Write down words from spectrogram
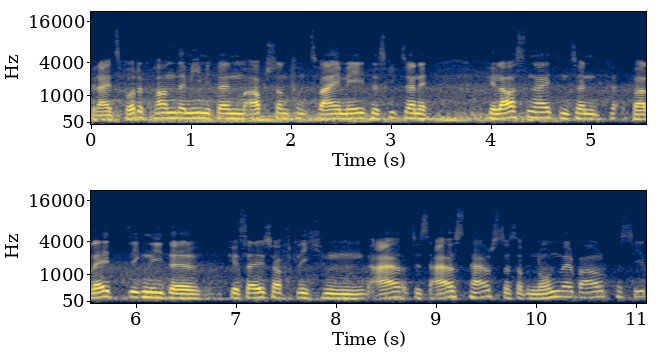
bereits vor der Pandemie mit einem Abstand von zwei Metern. Es gibt so eine Gelassenheit und so ein Palett irgendwie der gesellschaftlichen des Austauschs, das aber nonverbal passiert.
